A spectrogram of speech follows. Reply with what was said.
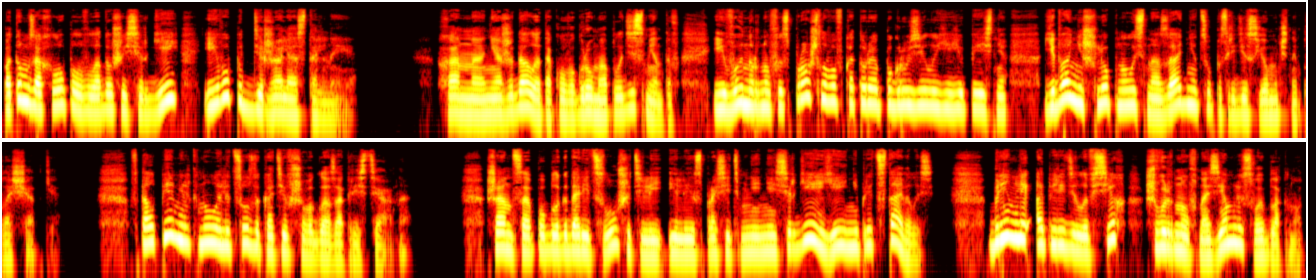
потом захлопал в ладоши Сергей, и его поддержали остальные. Ханна не ожидала такого грома аплодисментов, и, вынырнув из прошлого, в которое погрузила ее песня, едва не шлепнулась на задницу посреди съемочной площадки. В толпе мелькнуло лицо закатившего глаза Кристиана. Шанса поблагодарить слушателей или спросить мнение Сергея ей не представилось. Бринли опередила всех, швырнув на землю свой блокнот.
